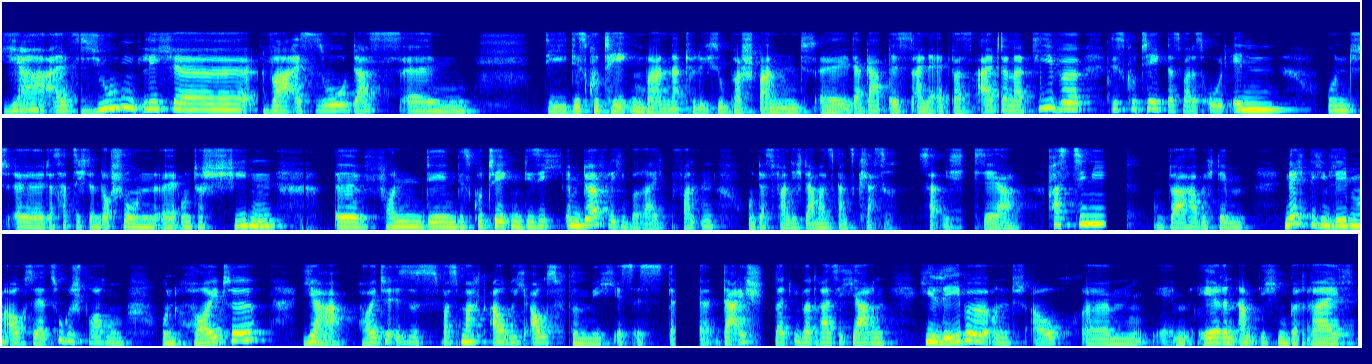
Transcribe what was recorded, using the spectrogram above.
Ja, als Jugendliche war es so, dass ähm, die Diskotheken waren natürlich super spannend. Äh, da gab es eine etwas alternative Diskothek, das war das Old Inn. Und äh, das hat sich dann doch schon äh, unterschieden äh, von den Diskotheken, die sich im dörflichen Bereich befanden. Und das fand ich damals ganz klasse. Das hat mich sehr fasziniert. Und da habe ich dem nächtlichen Leben auch sehr zugesprochen. Und heute, ja, heute ist es, was macht Aurich aus für mich? Es ist, da ich seit über 30 Jahren hier lebe und auch ähm, im ehrenamtlichen Bereich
